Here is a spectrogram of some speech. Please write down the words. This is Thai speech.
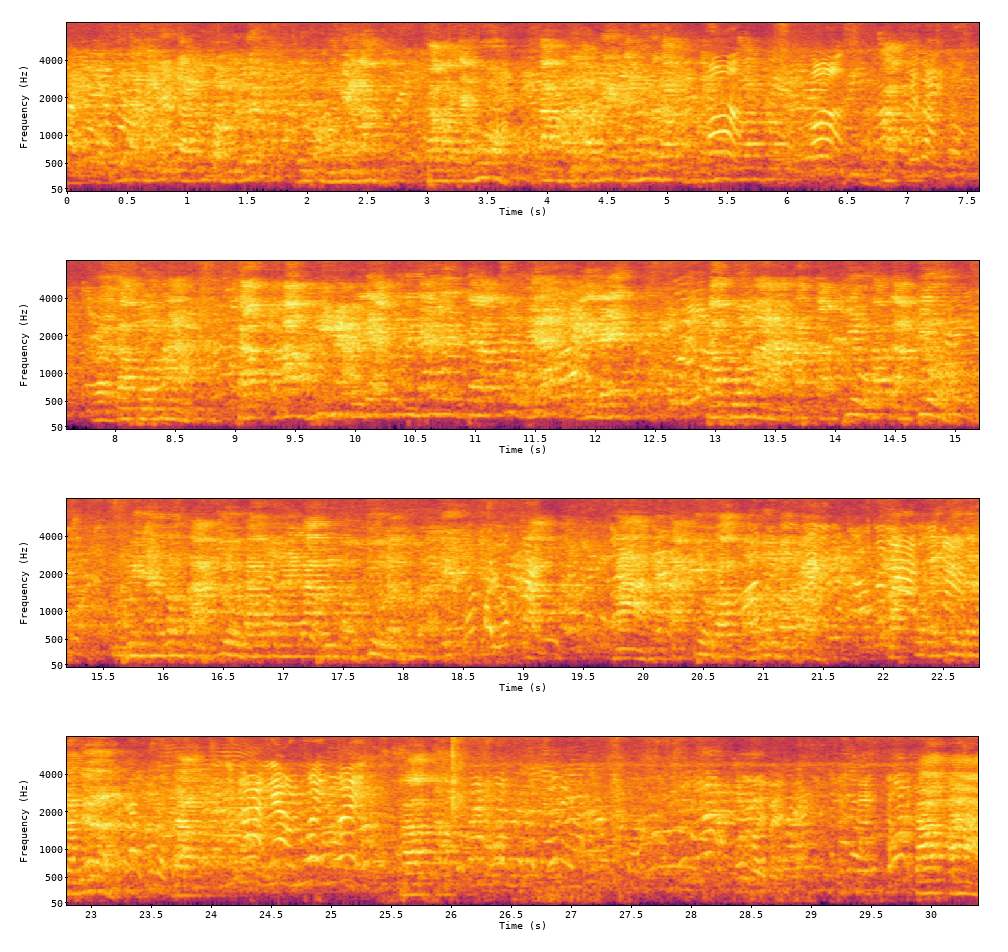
อันไหนเป็นของเด้อเป็นของแง่นะตามจากหัวตามเราเรียกจากหัวครับจากหัวครับครับผมอะครับอ้าวพี่แม่แยกคนนี้นจะรับสู้แม่ไหนไหนครับผมอะครับตามคิวครับตามคิวพี่ยังต้องตามคิวครับทำไมครับคุณบอกคิวแล้วทุกคนนี้ครับ อ่าไปตามคิวครับหมอรุ่นมาไปครับคนละคิวเลยนะเด้อครับแล้วรวยรวยครับครับอ่า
